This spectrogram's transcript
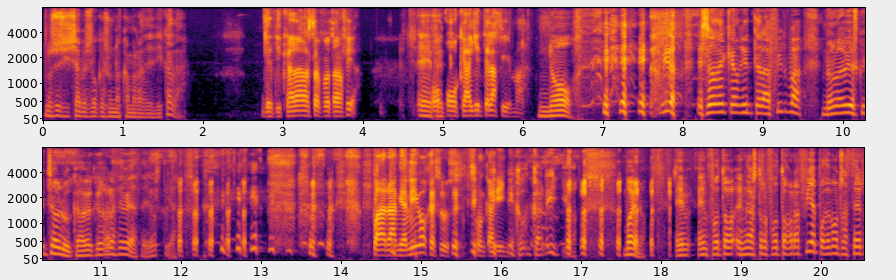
no sé si sabes lo que es una cámara dedicada. ¿Dedicada a la astrofotografía? O, que alguien te la firma. No. Mira, eso de que alguien te la firma no lo había escuchado nunca. A ver qué gracia me hace, hostia. Para mi amigo Jesús, con cariño. con cariño. Bueno, en, foto, en astrofotografía podemos hacer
